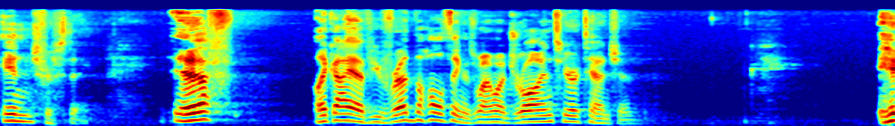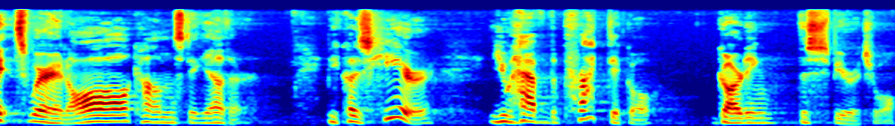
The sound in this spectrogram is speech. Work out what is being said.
interesting. If, like I have, you've read the whole thing, is what I want to draw into your attention. It's where it all comes together. Because here you have the practical guarding the spiritual.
